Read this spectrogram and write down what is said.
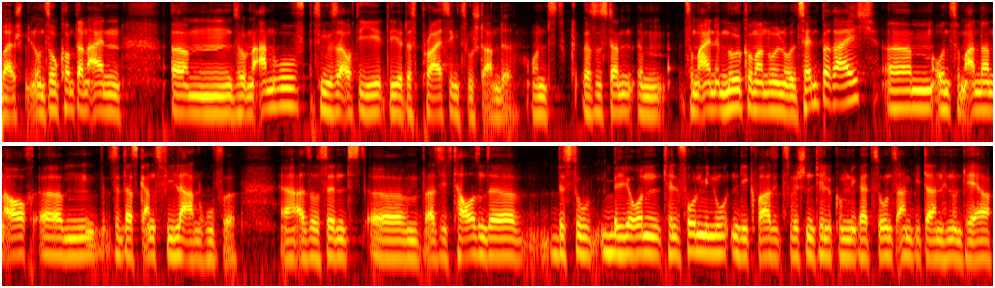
Beispiel. Und so kommt dann ein, ähm, so ein Anruf beziehungsweise auch die, die, das Pricing zustande. Und das ist dann im, zum einen im 0,00 Cent Bereich ähm, und zum anderen auch ähm, sind das ganz viele Anrufe. Ja, also sind ähm, weiß ich, Tausende bis zu Millionen Telefonminuten, die quasi zwischen Telekommunikationsanbietern hin und her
